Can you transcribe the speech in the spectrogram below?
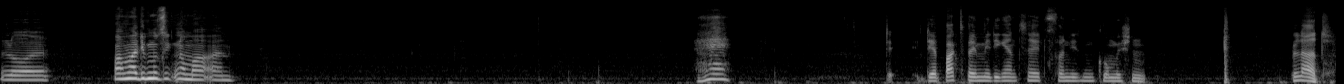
Lol. Mach mal die Musik nochmal an. Hä? Der, der backt bei mir die ganze Zeit von diesem komischen Blatt.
